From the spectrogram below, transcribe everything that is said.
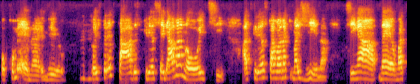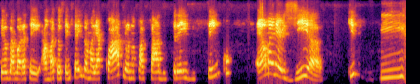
vou comer, né, meu. Uhum. Tô estressada, as crianças chegavam à noite, as crianças estavam na. Imagina, tinha, né, o Matheus agora tem. A Matheus tem seis, a Maria quatro, ano passado, três e cinco. É uma energia que. Sim.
